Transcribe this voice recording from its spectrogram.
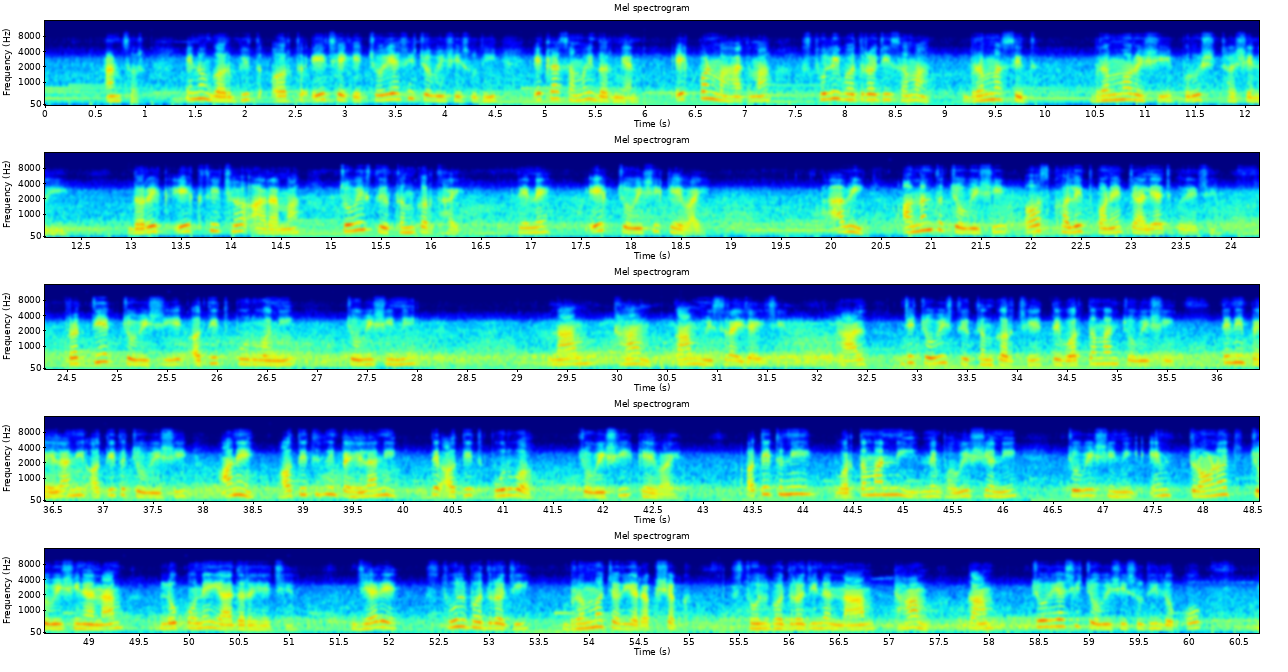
આન્સર. એનો ગર્ભિત અર્થ એ છે કે ચોર્યાસી ચોવીસી સુધી એટલા સમય દરમિયાન એક પણ મહાત્મા સ્થૂલીભદ્રજી સમા બ્રહ્મસિદ્ધ બ્રહ્મ ઋષિ પુરુષ થશે નહીં. દરેક એકથી છ આરામાં ચોવીસ તીર્થંકર થાય. તેને એક ચોવીસી કહેવાય. આવી અનંત ચોવીસી અસ્ખલિતપણે ચાલ્યા જ કરે છે. પ્રત્યેક ચોવીસીએ અતીત પૂર્વની ચોવીસીની નામ ઠામ કામ વિસરાઈ જાય છે. હાલ જે ચોવીસ તીર્થંકર છે તે વર્તમાન ચોવીસી, તેની પહેલાંની અતીત ચોવીસી અને અતીતની પહેલાંની તે અતીત પૂર્વ ચોવીસી કહેવાય. અતીતની, વર્તમાનની ને ભવિષ્યની ચોવીસીની એમ ત્રણ જ ચોવીસીના નામ લોકોને યાદ રહે છે. જ્યારે સ્થૂલભદ્રજી બ્રહ્મચર્ય રક્ષક સ્થૂલભદ્રજીના નામ ઠામ કામ ચોર્યાસી ચોવીસી સુધી લોકો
